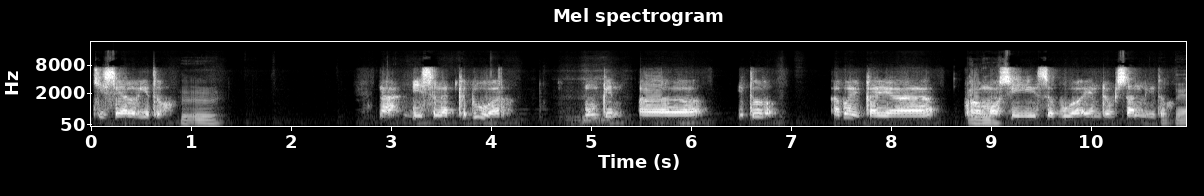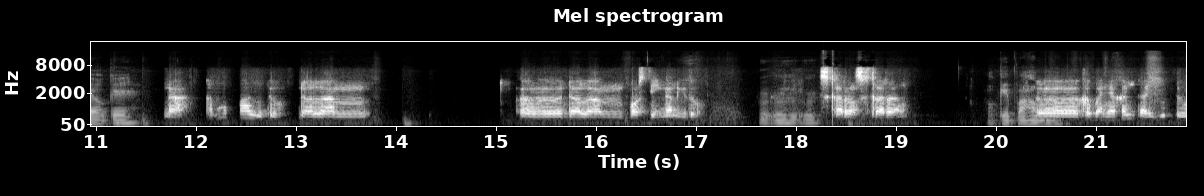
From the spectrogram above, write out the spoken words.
Giselle gitu. Mm-mm. Nah, di slide kedua mungkin eh, itu apa ya kayak promosi sebuah endorsan gitu. oke oke. Nah, kenapa gitu? Dalam eh, dalam postingan gitu. Sekarang-sekarang oke paham eh, kebanyakan kayak gitu.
